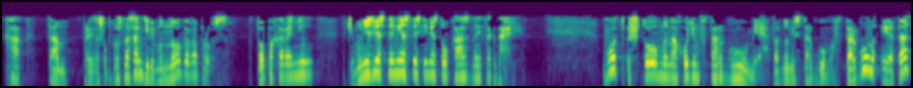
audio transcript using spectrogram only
Как там произошло? Потому что на самом деле много вопросов. Кто похоронил? Почему неизвестно место, если место указано и так далее. Вот что мы находим в Таргуме, в одном из Таргумов. Таргум – это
